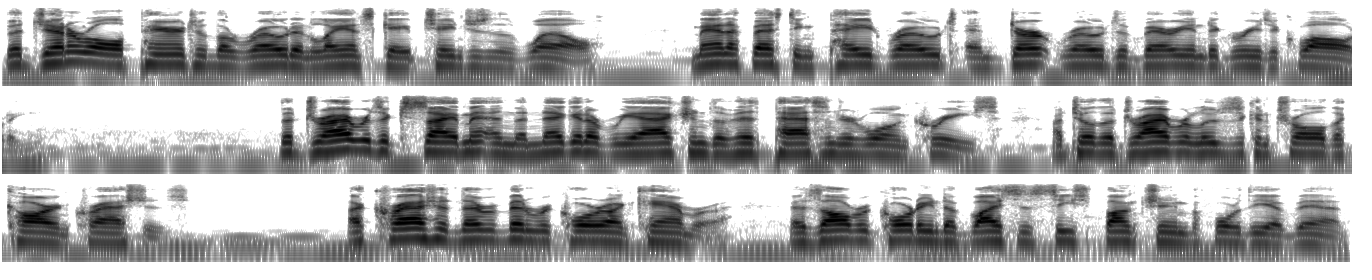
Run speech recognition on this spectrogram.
The general appearance of the road and landscape changes as well, manifesting paved roads and dirt roads of varying degrees of quality. The driver's excitement and the negative reactions of his passengers will increase, until the driver loses control of the car and crashes. A crash has never been recorded on camera, as all recording devices ceased functioning before the event.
